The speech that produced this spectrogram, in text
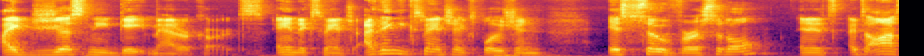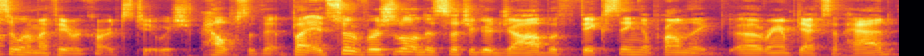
I just need Gate Matter cards and Expansion. I think Expansion Explosion is so versatile, and it's it's honestly one of my favorite cards too, which helps with it. But it's so versatile and does such a good job of fixing a problem that uh, ramp decks have had,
